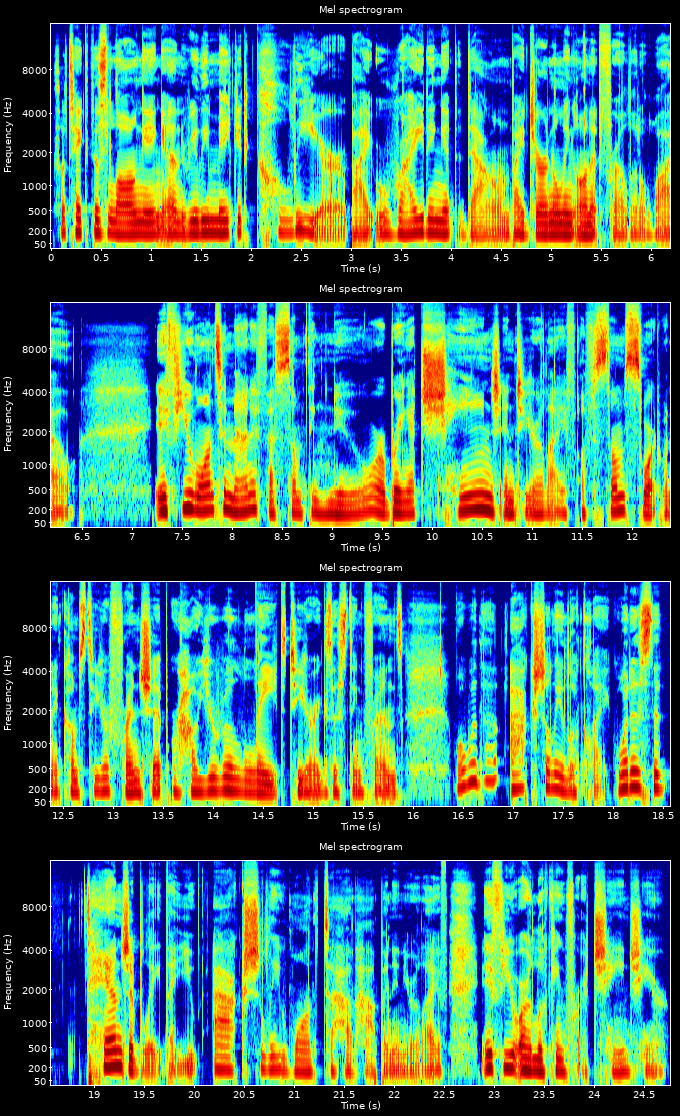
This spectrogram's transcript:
So take this longing and really make it clear by writing it down, by journaling on it for a little while. If you want to manifest something new or bring a change into your life of some sort when it comes to your friendship or how you relate to your existing friends, what would that actually look like? What is the tangibly that you actually want to have happen in your life if you are looking for a change here.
